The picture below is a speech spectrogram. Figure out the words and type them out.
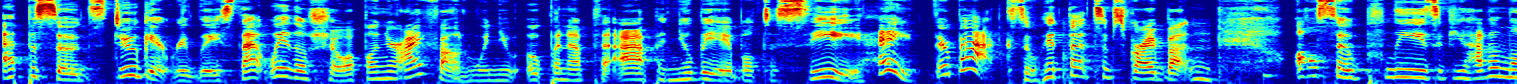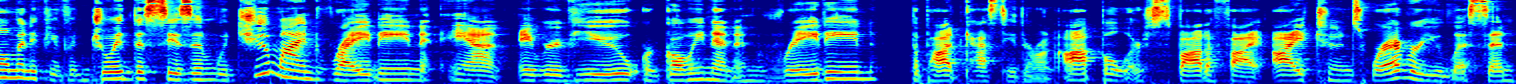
episodes do get released, that way they'll show up on your iPhone when you open up the app and you'll be able to see, hey, they're back. So hit that subscribe button. Also, please, if you have a moment, if you've enjoyed this season, would you mind writing and a review or going in and rating the podcast either on Apple or Spotify, iTunes, wherever you listen.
